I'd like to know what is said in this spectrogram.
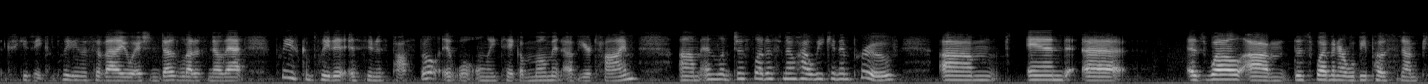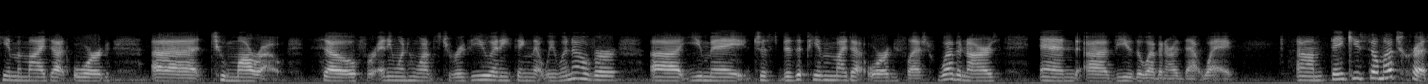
excuse me, completing this evaluation does let us know that. Please complete it as soon as possible. It will only take a moment of your time, um, and just let us know how we can improve. Um, and uh, as well, um, this webinar will be posted on pmmi.org uh, tomorrow. So for anyone who wants to review anything that we went over, uh, you may just visit pmmi.org slash webinars and uh, view the webinar that way. Um, thank you so much, Chris.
